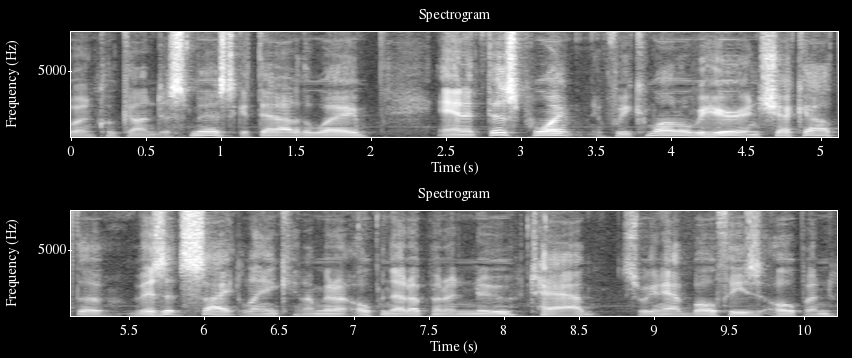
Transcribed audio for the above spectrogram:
Go ahead and click on dismiss to get that out of the way. And at this point, if we come on over here and check out the visit site link, and I'm going to open that up in a new tab so we can have both these opened.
